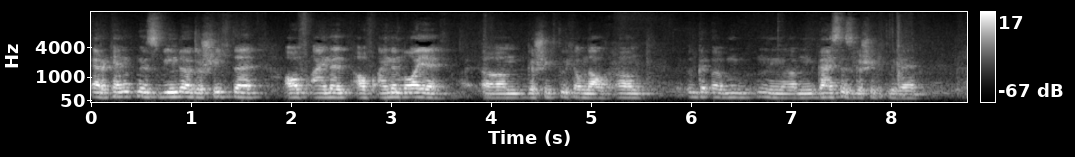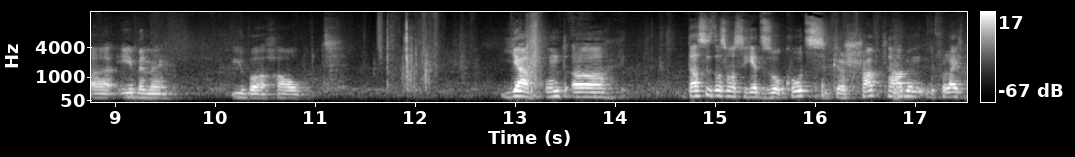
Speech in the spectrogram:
Erkenntnis wie in der Geschichte auf eine, auf eine neue ähm, geschichtliche und auch ähm, ähm, geistesgeschichtliche äh, Ebene überhaupt. Ja, und äh, das ist das, was ich jetzt so kurz geschafft habe. Vielleicht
